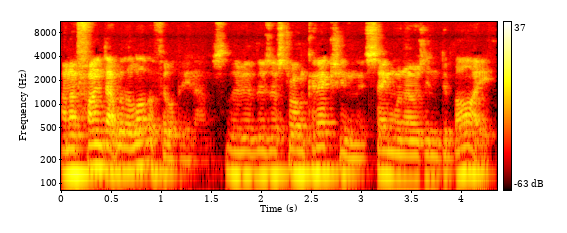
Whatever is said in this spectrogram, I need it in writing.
and I find that with a lot of Filipinos. There, there's a strong connection. The same when I was in Dubai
